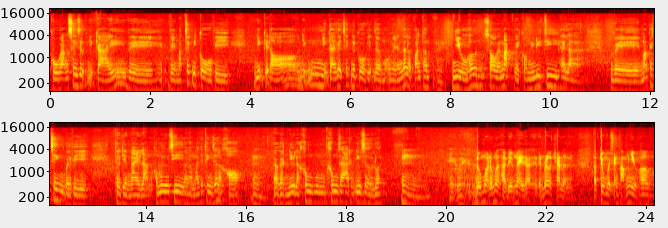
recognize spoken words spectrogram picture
cố gắng xây dựng những cái về về mặt technical vì những cái đó những những cái về technical hiện giờ mọi người đang rất là quan tâm ừ. nhiều hơn so với mặt về community hay là về marketing bởi vì thời điểm này làm community và làm marketing rất là khó ừ. gần như là không không ra được user luôn ừ. Hiểu, hiểu đúng rồi đúng là thời điểm này là thời điểm rất là challenge tập trung về sản phẩm nhiều hơn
